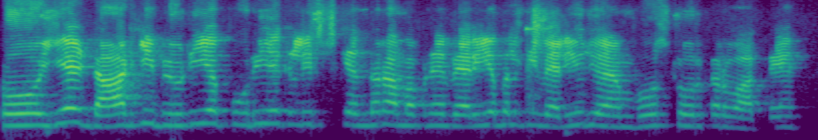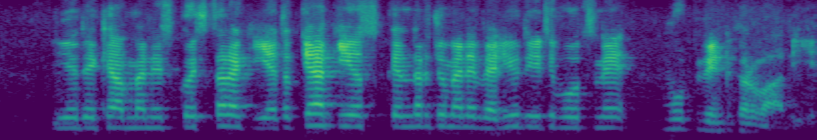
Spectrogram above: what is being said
तो ये डार्ट की ब्यूटी है पूरी एक लिस्ट के अंदर हम अपने वेरिएबल की वैल्यू जो है हम वो स्टोर करवाते हैं। ये देखिए अब मैंने इसको इस तरह किया तो क्या किया उसके अंदर जो मैंने वैल्यू दी थी वो उसने वो प्रिंट करवा दी है।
